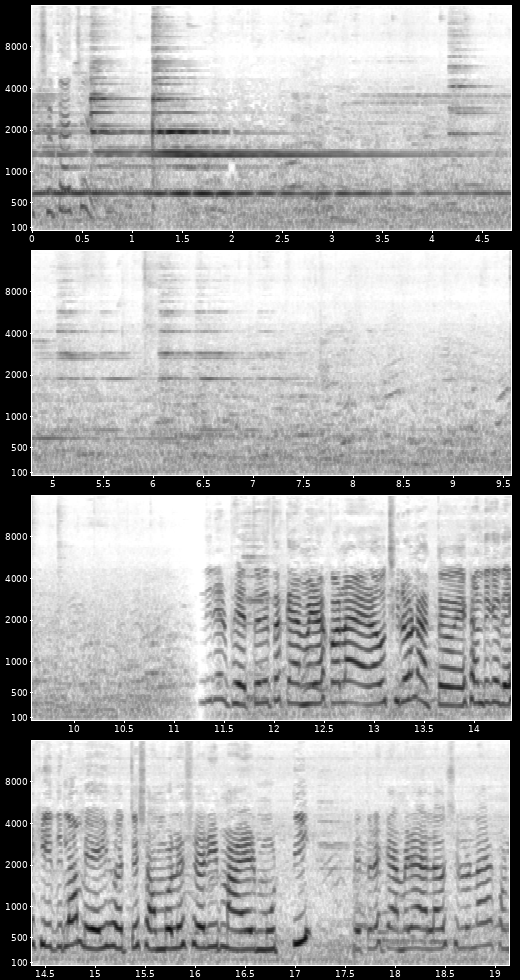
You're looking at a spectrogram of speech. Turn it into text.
একসাথে আছে? ভেতরে তো ক্যামেরা কলা এরাও ছিল না, তো এখান থেকে দেখিয়ে দিলাম, এই হচ্ছে সম্বলেশ্বরী মায়ের মূর্তি। ভেতরে ক্যামেরা অ্যালাউ ছিল না, এখন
